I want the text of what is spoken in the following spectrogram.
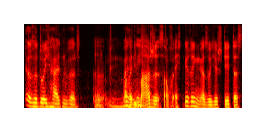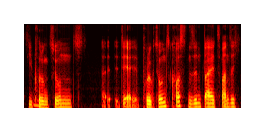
irre durchhalten wird. Weiß Aber die nicht. Marge ist auch echt gering. Also hier steht, dass die Produktions, äh, der Produktionskosten sind bei 20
